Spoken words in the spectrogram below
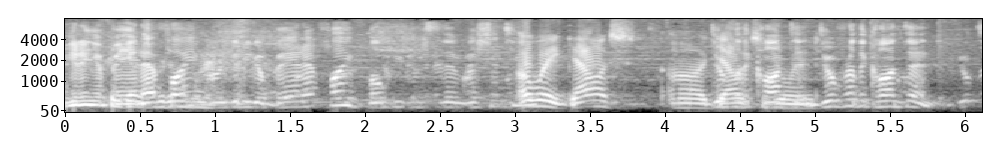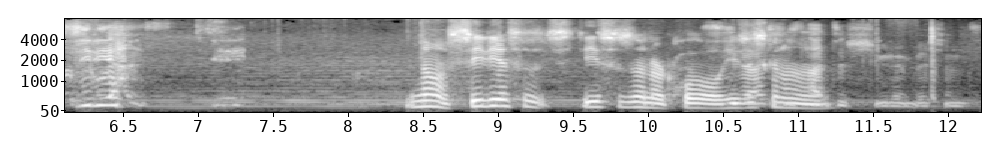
Are we getting a Hey, guys, bayonet we're fight? Are we getting a bayonet fight? Bumpy versus Ambition team? Oh wait, Galaxy. Uh, Do it for the content. joined. Do it for the content. CDS. No, CDS is CDS is in our call. He's just gonna. had to shoot Ambitions.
